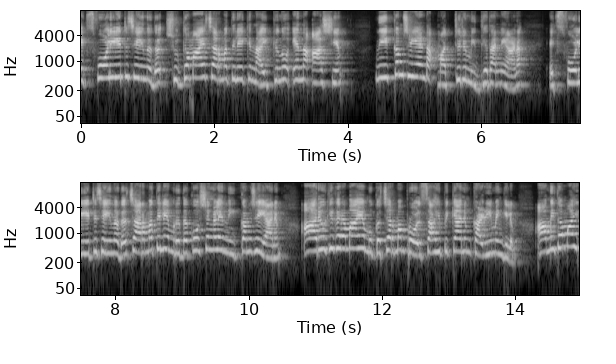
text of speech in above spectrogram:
എക്സ്ഫോളിയേറ്റ് ചെയ്യുന്നത് ശുദ്ധമായ ചർമ്മത്തിലേക്ക് നയിക്കുന്നു എന്ന ആശയം നീക്കം ചെയ്യേണ്ട മറ്റൊരു മിഥ്യ തന്നെയാണ്. എക്സ്ഫോളിയേറ്റ് ചെയ്യുന്നത് ചർമ്മത്തിലെ മൃതകോശങ്ങളെ നീക്കം ചെയ്യാനും ആരോഗ്യകരമായ മുഖചർമ്മം പ്രോത്സാഹിപ്പിക്കാനും കഴിയുമെങ്കിലും അമിതമായി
